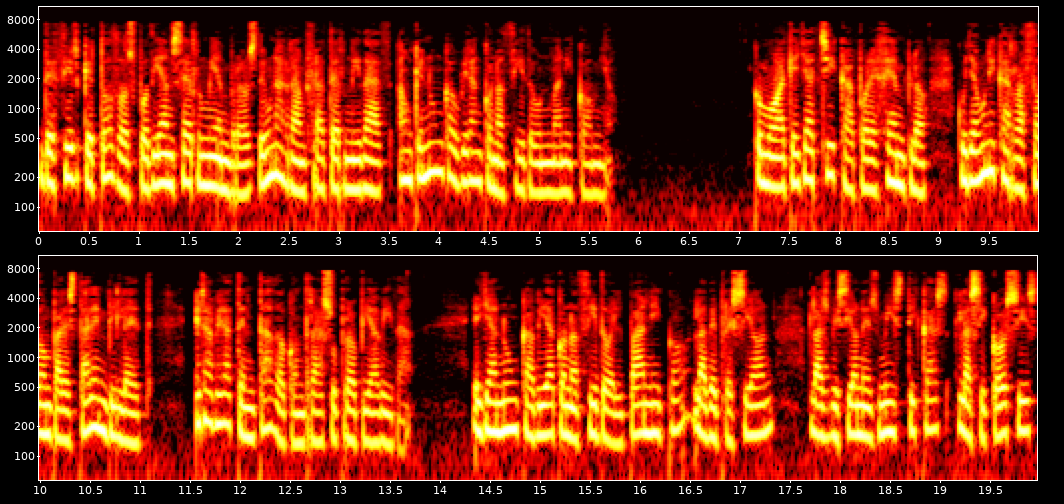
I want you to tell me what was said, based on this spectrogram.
decir que todos podían ser miembros de una gran fraternidad aunque nunca hubieran conocido un manicomio. Como aquella chica, por ejemplo, cuya única razón para estar en Billet era haber atentado contra su propia vida. Ella nunca había conocido el pánico, la depresión, las visiones místicas, la psicosis,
